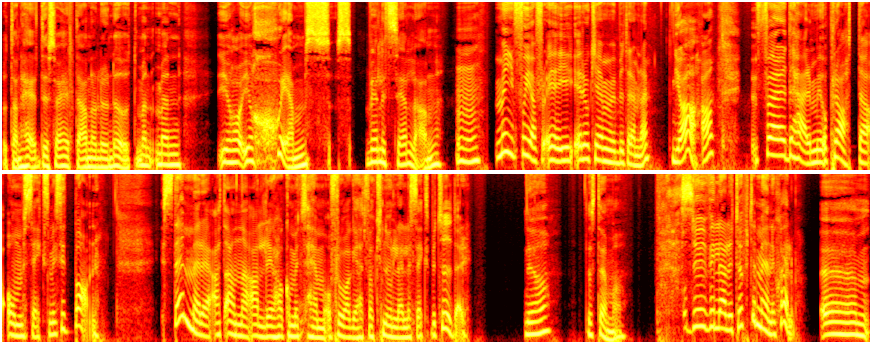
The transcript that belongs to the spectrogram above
utan det ser helt annorlunda ut. Men, men jag, jag skäms väldigt sällan. Mm. Men får jag, är det okej om vi byter ämne? Ja. För det här med att prata om sex med sitt barn. Stämmer det att Anna aldrig har kommit hem och frågat vad knulla eller sex betyder? Ja, det stämmer. Och du ville aldrig ta upp det med henne själv? Um,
